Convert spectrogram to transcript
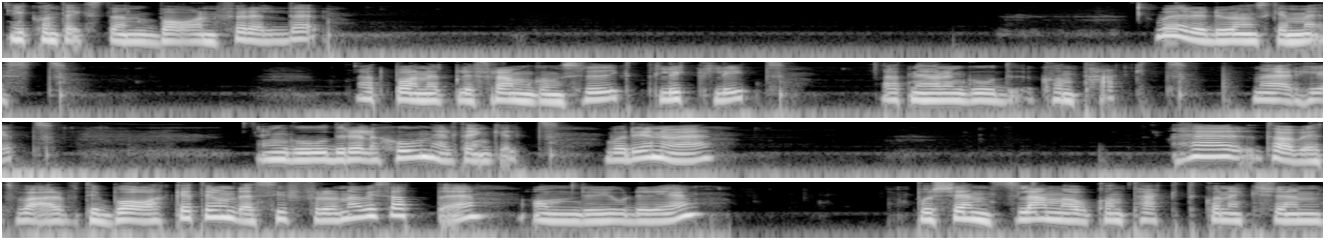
i kontexten barn-förälder. Vad är det du önskar mest? Att barnet blir framgångsrikt, lyckligt, att ni har en god kontakt, närhet. En god relation helt enkelt, vad det nu är. Här tar vi ett varv tillbaka till de där siffrorna vi satte, om du gjorde det. På känslan av kontakt, connection,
